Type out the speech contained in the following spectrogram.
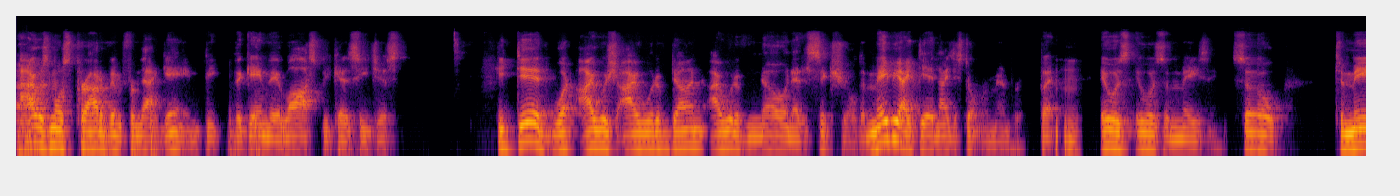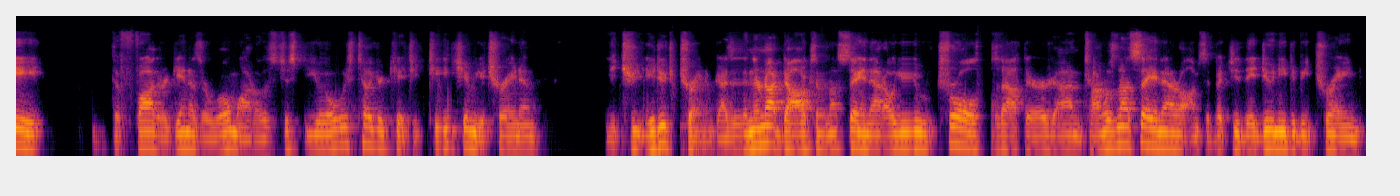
I Uh, was most proud of him from that game, the game they lost, because he just he did what I wish I would have done. I would have known at a six year old, and maybe I did, and I just don't remember. it. But Mhm. it was it was amazing. So to me, the father again as a role model is just you always tell your kids, you teach them, you train them, you tr- you do train them, guys, and they're not dogs. I'm not saying that. All you trolls out there on Tanto's not saying that at all. I'm saying, but you, they do need to be trained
